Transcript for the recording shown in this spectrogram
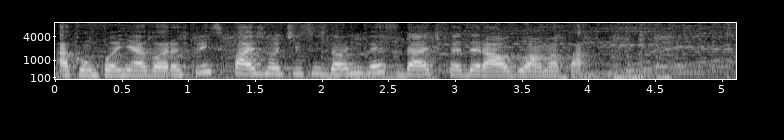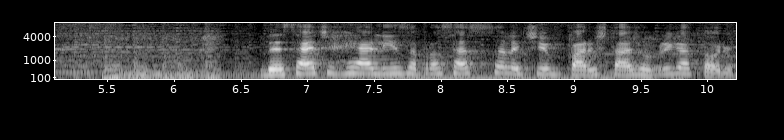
acompanhe agora as principais notícias da Universidade Federal do Amapá. D7 realiza processo seletivo para estágio obrigatório.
